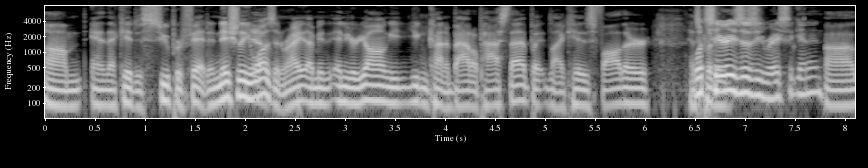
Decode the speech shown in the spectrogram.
Um, and that kid is super fit. Initially, he Yeah. wasn't right. I mean, and you're young, you, you can kind of battle past that. But like his father, What put in, series does he race again in? uh,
